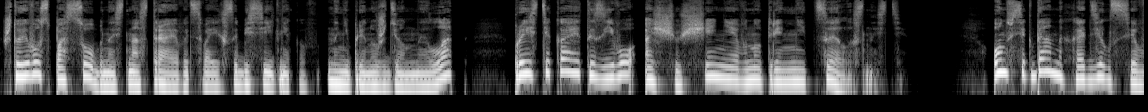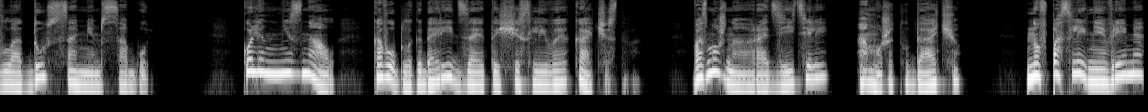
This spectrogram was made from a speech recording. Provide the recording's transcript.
что его способность настраивать своих собеседников на непринужденный лад проистекает из его ощущения внутренней целостности. Он всегда находился в ладу с самим собой. Колин не знал, кого благодарить за это счастливое качество. Возможно, родителей, а может, удачу. Но в последнее время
